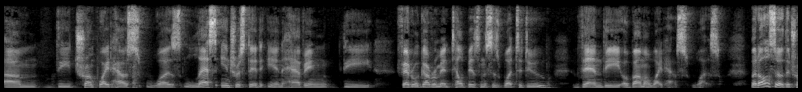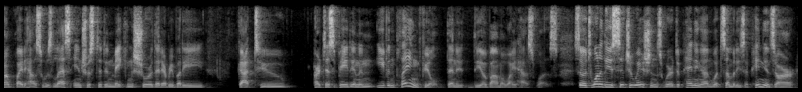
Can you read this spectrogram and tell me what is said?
um, the Trump White House was less interested in having the federal government tell businesses what to do than the Obama White House was. But also, the Trump White House was less interested in making sure that everybody got to participate in an even playing field than it, the Obama White House was. So it's one of these situations where, depending on what somebody's opinions are,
